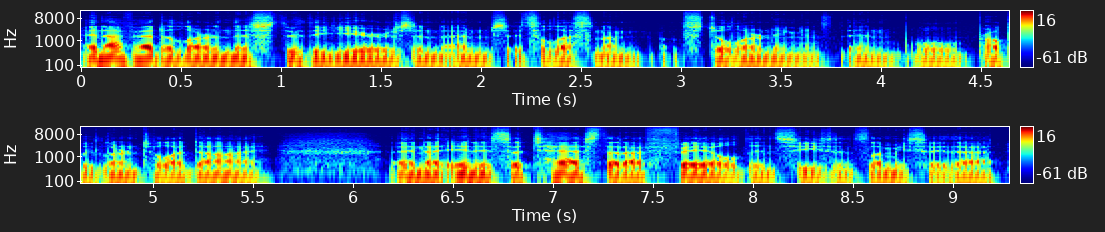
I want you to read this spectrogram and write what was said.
And i've had to learn this through the years and, and it's a lesson i'm still learning and, and will probably learn till i die. And, and it's a test that i've failed in seasons let me say that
